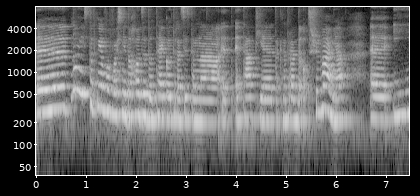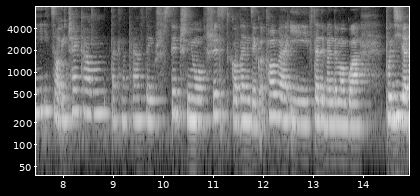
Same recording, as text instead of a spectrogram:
E, No i stopniowo właśnie dochodzę do tego, teraz jestem na et- etapie tak naprawdę odszywania i, i co, i czekam tak naprawdę już w styczniu, wszystko będzie gotowe i wtedy będę mogła podziwiać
